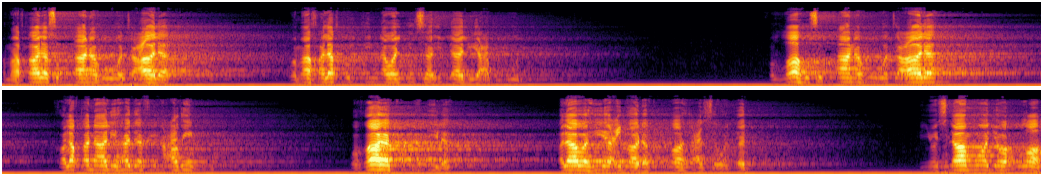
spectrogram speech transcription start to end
كما قال سبحانه وتعالى وما خلقت الجن والإنس إلا ليعبدون. فالله سبحانه وتعالى خلقنا لهدف عظيم. وغاية ألا وهي عبادة الله عز وجل من إسلام waja الله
